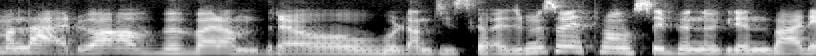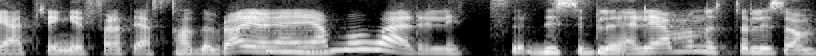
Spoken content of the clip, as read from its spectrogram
man lærer jo av hverandre og hvordan ting skal være. Men så vet man også i bunn og grunn hva er det jeg trenger for at jeg skal ha det bra. Jeg, jeg må være litt disiplin... Eller jeg må nødt til å liksom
